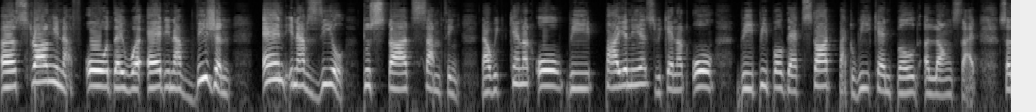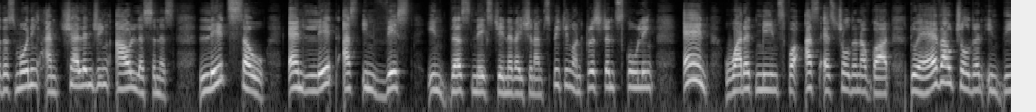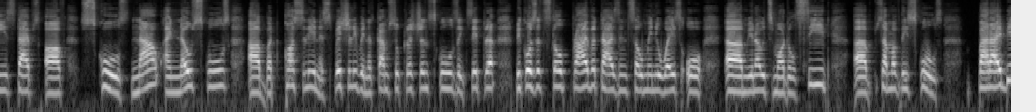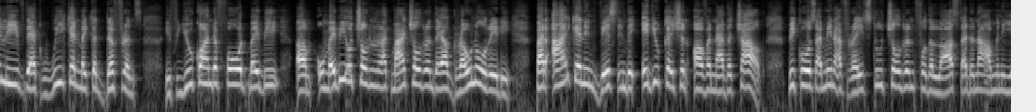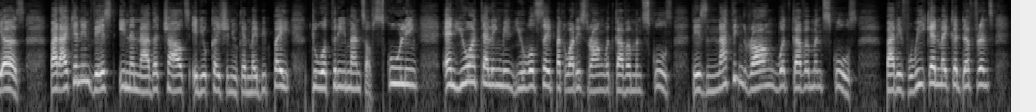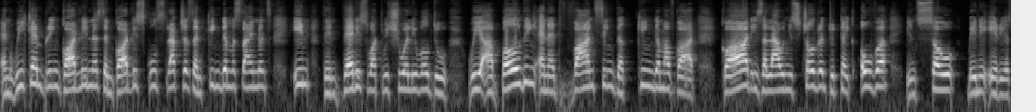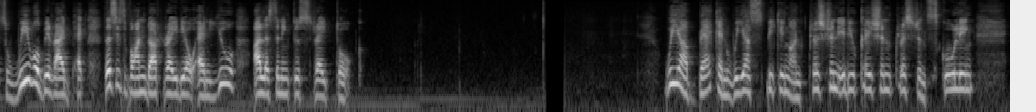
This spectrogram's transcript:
uh, strong enough or they were had enough vision and enough zeal to start something. Now we cannot all be pioneers, we cannot all be people that start, but we can build alongside. So this morning I'm challenging our listeners. Let's sow and let us invest in this next generation. I'm speaking on Christian schooling and what it means for us as children of God to have our children in these types of schools. Now, I know schools are but costly, and especially when it comes to Christian schools, etc., because it's still privatized in so many ways, or um, you know, it's model C. Uh, some of these schools, but I believe that we can make a difference. If you can't afford, maybe, um, or maybe your children, like my children, they are grown already, but I can invest in the education of another child because I mean, I've raised two children for the last, I don't know how many years, but I can invest in another child's education. You can maybe pay two or three months of schooling, and you are telling me, you will say, but what is wrong with government schools? There's nothing wrong with government schools. But if we can make a difference and we can bring godliness and godly school structures and kingdom assignments in, then that is what we surely will do. We are building and advancing the kingdom of God. God is allowing his children to take over in so many areas. We will be right back. This is Von Dot Radio, and you are listening to Straight Talk. We are back and we are speaking on Christian education, Christian schooling,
